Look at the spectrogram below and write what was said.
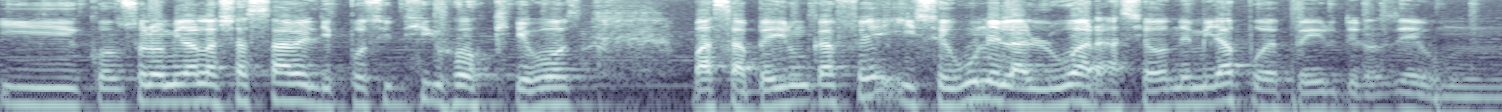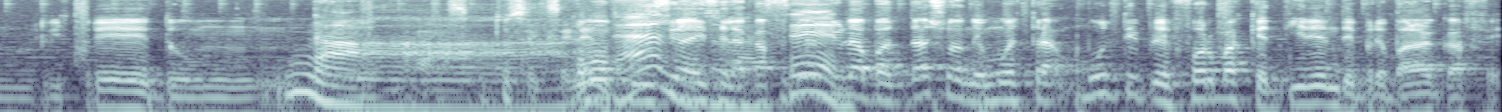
y con solo mirarla ya sabe el dispositivo que vos vas a pedir un café y según el lugar hacia donde mirás puedes pedirte, no sé, un ristreto, un... No. Esto es ¿Cómo excelente. funciona? Dice, la va a cafetera ser. tiene una pantalla donde muestra múltiples formas que tienen de preparar café.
